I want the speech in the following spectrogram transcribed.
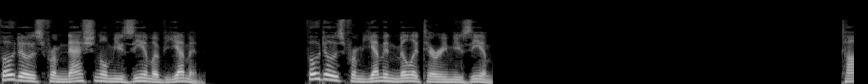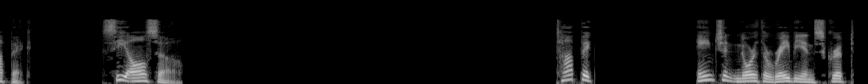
Photos from National Museum of Yemen. Photos from Yemen Military Museum. Topic. See also. Topic. Ancient North Arabian script.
